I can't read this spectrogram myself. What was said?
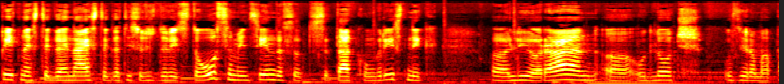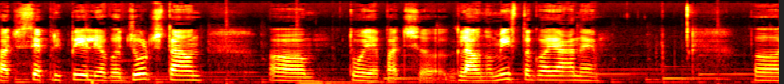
15.11.1978 se ta kongresnik uh, Leo Ryan uh, odloči, oziroma pač se pripelje v Georgetown, um, to je pač uh, glavno mesto Gojane. Uh,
